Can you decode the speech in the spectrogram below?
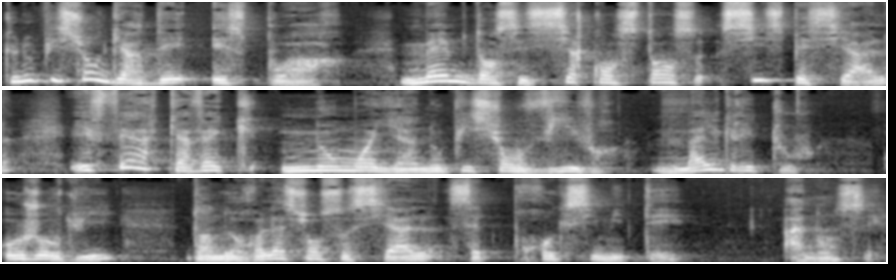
Que nous puissions garder espoir, même dans ces circonstances si spéciales, et faire qu'avec nos moyens nous puissions vivre, malgré tout, aujourd'hui, dans nos relations sociales, cette proximité annoncée.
